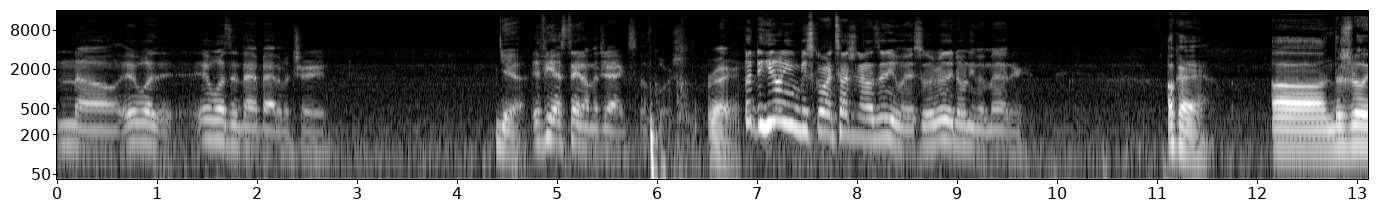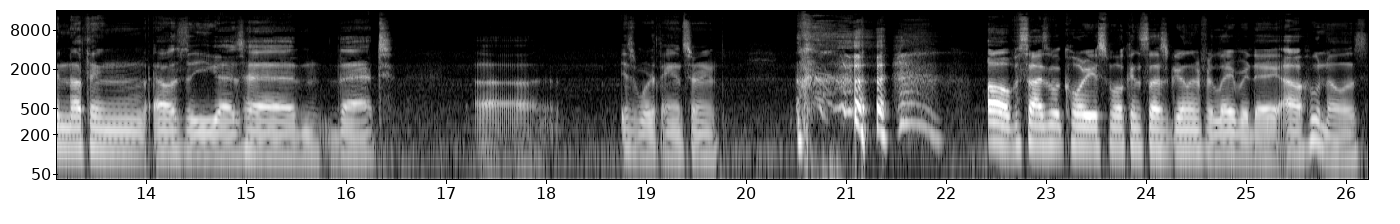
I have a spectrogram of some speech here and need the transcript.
no, it was it wasn't that bad of a trade. yeah, If he had stayed on the Jags, of course. right. But he don't even be scoring touchdowns anyway, so it really don't even matter. Okay. Um, there's really nothing else that you guys had that uh, is worth answering. oh, besides what Corey is smoking slash grilling for Labor Day. Oh, who knows?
